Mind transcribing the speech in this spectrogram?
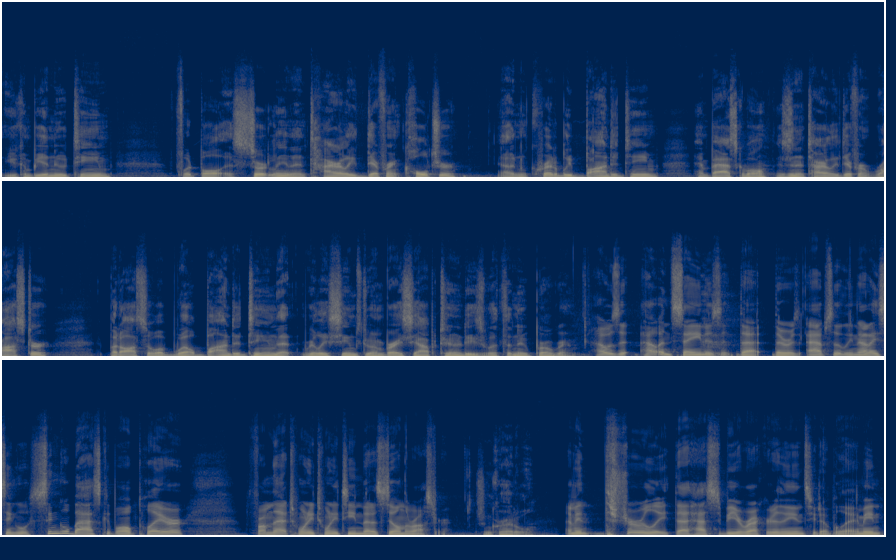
you can be a new team. Football is certainly an entirely different culture, an incredibly bonded team, and basketball is an entirely different roster, but also a well bonded team that really seems to embrace the opportunities with the new program. How is it? How insane is it that there is absolutely not a single single basketball player from that 2020 team that is still on the roster? It's incredible. I mean, surely that has to be a record of the NCAA. I mean,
